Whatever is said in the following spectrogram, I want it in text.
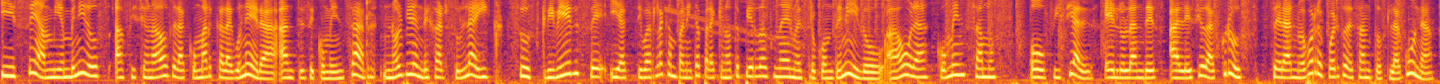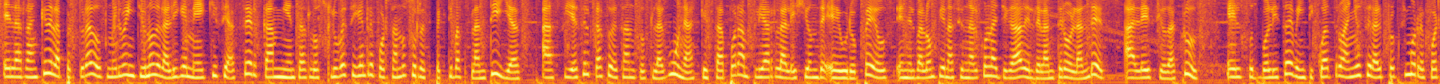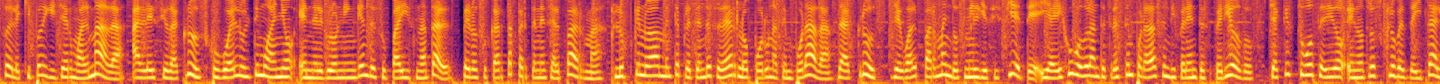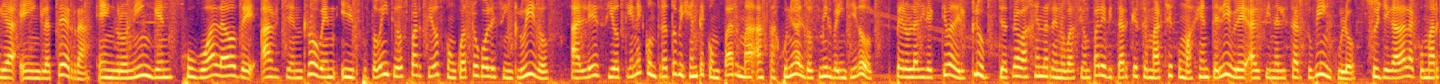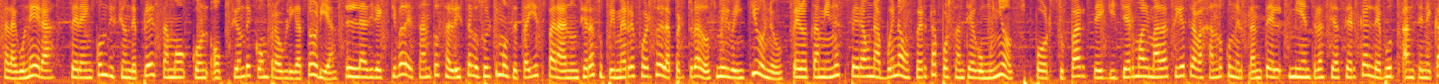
Y sean bienvenidos aficionados de la comarca lagunera. Antes de comenzar, no olviden dejar su like, suscribirse y activar la campanita para que no te pierdas nada de nuestro contenido. Ahora comenzamos. Oficial, el holandés Alessio da Cruz será nuevo refuerzo de Santos Laguna. El arranque de la apertura 2021 de la Liga MX se acerca mientras los clubes siguen reforzando sus respectivas plantillas. Así es el caso de Santos Laguna, que está por ampliar la legión de europeos en el balompié nacional con la llegada del delantero holandés, Alessio da Cruz. El futbolista de 24 años será el próximo refuerzo del equipo de Guillermo Almada. Alessio da Cruz jugó el último año en el Groningen de su país natal, pero su carta pertenece al Parma, club que nuevamente pretende cederlo por una temporada. Da Cruz llegó al Parma en 2017 y ahí jugó durante tres temporadas en diferentes periodos, ya que estuvo cedido en otros clubes de Italia e Inglaterra. En Groningen jugó al lado de Arjen Robben y disputó 22 partidos con cuatro goles incluidos. Alessio tiene contrato vigente con Parma hasta junio del 2022, pero la directiva del club ya trabaja en la renovación para evitar que se marche como agente libre al finalizar su vínculo. Su llegada a la comarca lagunera será en condición de préstamo con opción de compra obligatoria. La directiva de Santos alista los últimos detalles para anunciar a su primer refuerzo de la apertura 2021, pero también espera una buena oferta por Santiago Muñoz. Por su parte, Guillermo Almada sigue trabajando con el plantel mientras se acerca el debut ante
